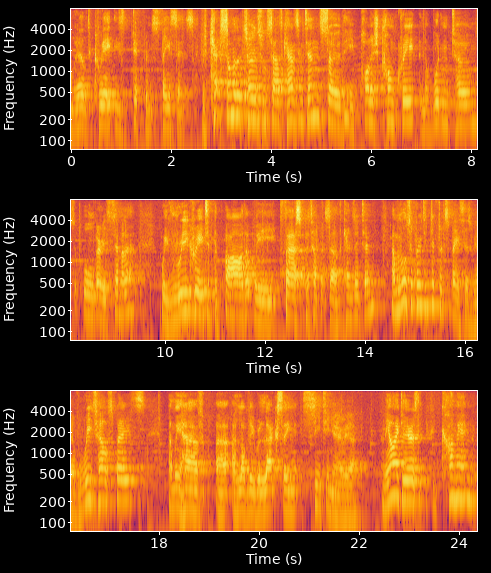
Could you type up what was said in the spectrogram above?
we're able to create these different spaces. We've kept some of the tones from South Kensington, so the polished concrete and the wooden tones, all very similar. We've recreated the bar that we first put up at South Kensington. And we've also created different spaces. We have retail space, and we have uh, a lovely relaxing seating area. And the idea is that you can come in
